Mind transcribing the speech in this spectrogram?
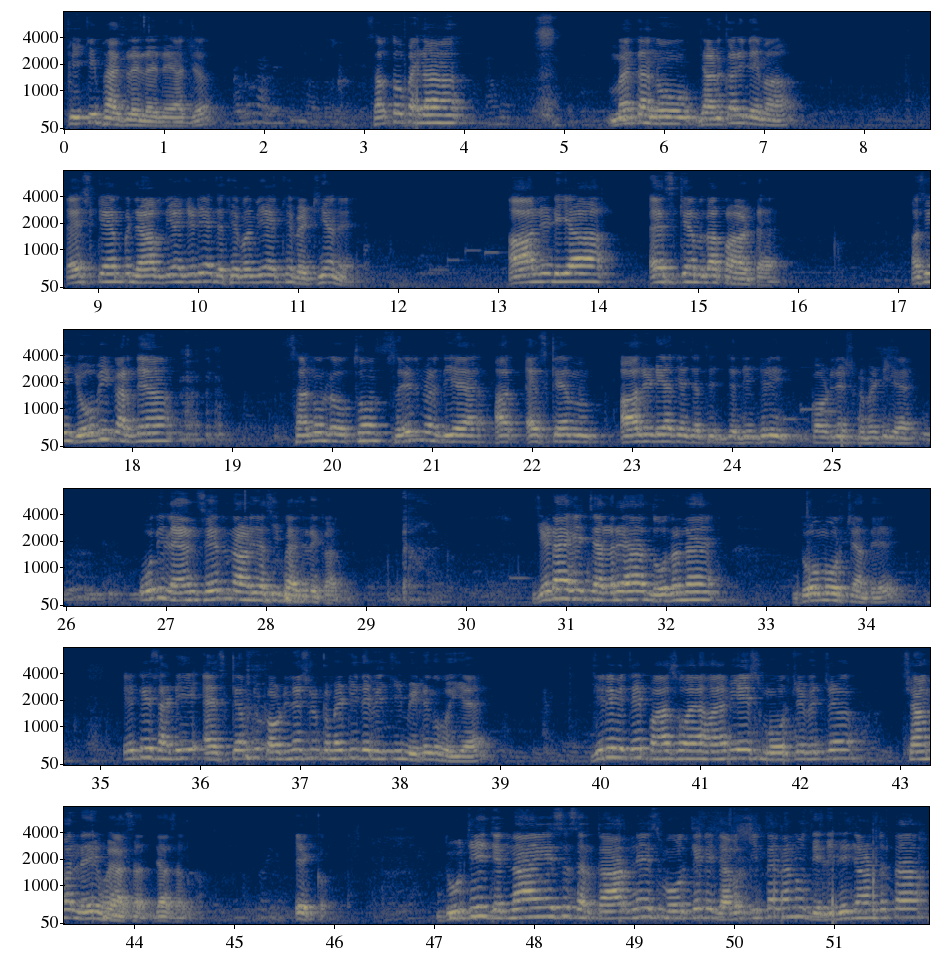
ਕੀ ਕੀ ਫੈਸਲੇ ਲੈਣੇ ਅੱਜ? ਸਭ ਤੋਂ ਪਹਿਲਾਂ ਮੈਂ ਤੁਹਾਨੂੰ ਜਾਣਕਾਰੀ ਦੇਵਾਂ, ਇਸ ਕੈਂਪ ਪੰਜਾਬ ਦੀਆਂ ਜਿਹੜੀਆਂ ਜਥੇਬੰਦੀਆਂ ਇੱਥੇ ਬੈਠੀਆਂ ਨੇ ਆਲ ਇੰਡੀਆ ਇਸ ਕੈਂਪ ਦਾ ਪਾਰਟ ਹੈ। ਅਸੀਂ ਜੋ ਵੀ ਕਰਦੇ ਹਾਂ, ਸਾਨੂੰ ਉੱਥੋਂ ਸੇਧ ਮਿਲਦੀ ਹੈ ਐਸਕੇਐਮ ਆਲ ਇੰਡੀਆ ਦੀਆਂ ਜਥੇ ਜਥੀ- ਜਿਹੜੀ ਕੋਆਰਡੀਨੇਸ਼ਨ ਕਮੇਟੀ ਹੈ, ਉਹਦੀ ਲੈਣ ਸੇਧ ਨਾਲ ਹੀ ਅਸੀਂ ਫੈਸਲੇ ਕਰਦੇ ਜਿਹੜਾ ਇਹ ਚੱਲ ਰਿਹਾ ਅੰਦੋਲਨ ਹੈ, ਦੋ ਮੋਰਚਿਆਂ ਤੇ ਇਹ ਤੇ ਸਾਡੀ ਐਸਕੇਐਮ ਦੀ ਕੋਆਰਡੀਨੇਸ਼ਨ ਕਮੇਟੀ ਦੇ ਵਿੱਚ ਹੀ ਮੀਟਿੰਗ ਹੋਈ ਹੈ, ਜਿਹਦੇ ਵਿੱਚ ਇਹ ਪਾਸ ਹੋਇਆ ਹੋਇਆ ਵੀ ਇਸ ਮੋਰਚੇ ਵਿੱਚ ਸ਼ਾਮਲ ਨਹੀਂ ਹੋਇਆ ਸਕ- ਜਾ ਸਕਦਾ। ਇੱਕ। ਦੂਜੀ, ਜਿੰਨਾ ਇਸ ਸਰਕਾਰ ਨੇ ਇਸ ਮੋਰਚੇ ਤੇ ਜ਼ਬਰ ਕੀਤਾ, ਇਹਨਾਂ ਨੂੰ ਦਿੱਲੀ ਨਹੀਂ ਜਾਣ ਦਿੱਤਾ।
